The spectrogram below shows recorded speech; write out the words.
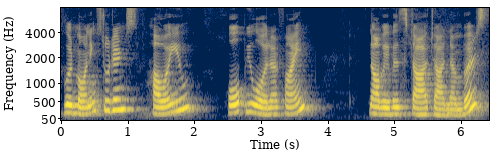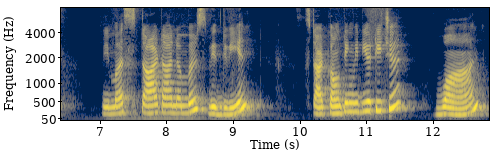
Good morning students. How are you? Hope you all are fine. Now we will start our numbers. We must start our numbers with division. Start counting with your teacher. One,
